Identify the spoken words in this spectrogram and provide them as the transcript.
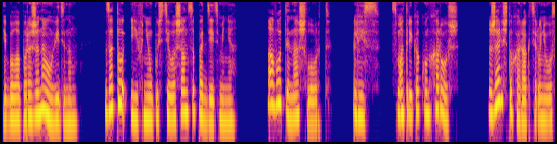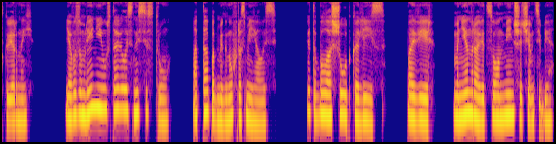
и была поражена увиденным. Зато Ив не упустила шанса поддеть меня. А вот и наш лорд. Лис, смотри, как он хорош. Жаль, что характер у него скверный. Я в изумлении уставилась на сестру, а та, подмигнув, рассмеялась. Это была шутка, Лис. Поверь, мне нравится он меньше, чем тебе.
